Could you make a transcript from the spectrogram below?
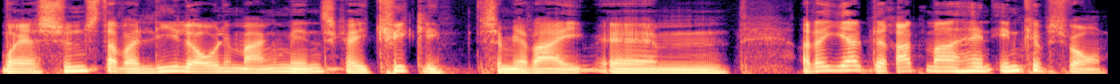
hvor jeg synes, der var lige lovligt mange mennesker i Kvickly, som jeg var i. Øhm, og der hjalp det ret meget at have en indkøbsvogn,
